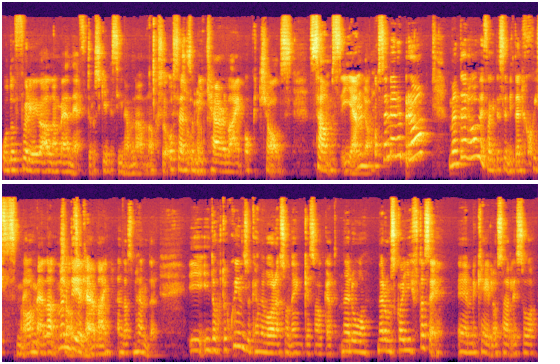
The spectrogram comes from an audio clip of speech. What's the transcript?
Och då följer ju alla män efter och skriver sina namn också. Och sen så Såklart. blir Caroline och Charles sams igen. Ja. Och sen är det bra. Men där har vi faktiskt en liten schism mellan men Charles det är och det Caroline. enda, enda som händer. I, I Dr. Quinn så kan det vara en sån enkel sak att när, då, när de ska gifta sig, eh, Michaela och Sally, så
